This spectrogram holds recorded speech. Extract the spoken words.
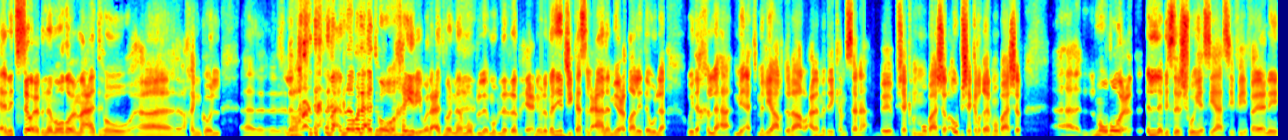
يعني تستوعب إن الموضوع ما عاد هو آه خلينا نقول آه لا, ما- لا ولا عاد هو خيري ولا عاد هو إنه مو بل- مو للربح يعني. ولما يجي كأس العالم يعطى لدولة ويدخل لها 100 مليار دولار على مدري كم سنة بشكل مباشر أو بشكل غير مباشر آه الموضوع إلا بيصير شوية سياسي فيه. فيعني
